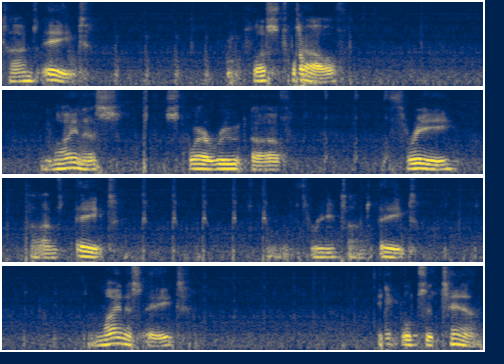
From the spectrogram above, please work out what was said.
times 8 plus 12 minus square root of 3 times 8. 3 times 8 minus 8 equal to 10.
